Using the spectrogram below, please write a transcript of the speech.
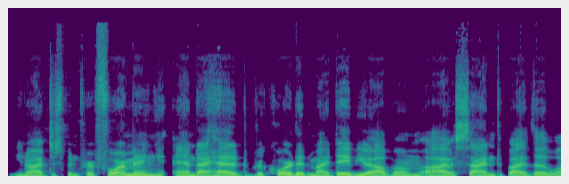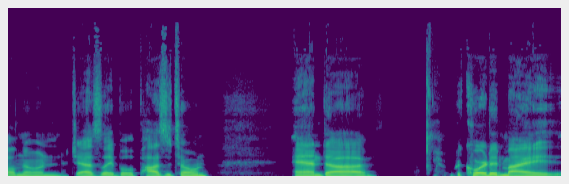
you know, I've just been performing and I had recorded my debut album. Uh, I was signed by the well known jazz label Posi-Tone. And uh, recorded my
